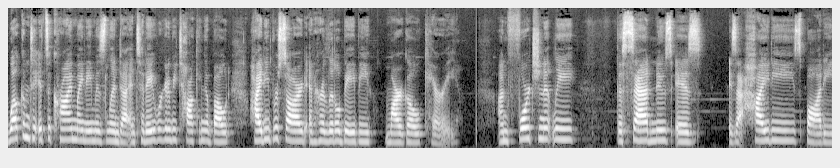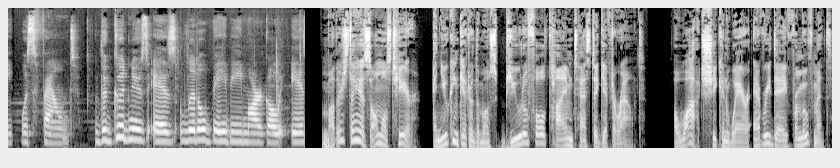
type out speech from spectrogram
Welcome to It's a Crime. My name is Linda, and today we're going to be talking about Heidi Broussard and her little baby, Margot Carey. Unfortunately, the sad news is is that Heidi's body was found. The good news is little baby Margot is Mother's Day is almost here, and you can get her the most beautiful time-tested gift around. A watch she can wear every day for movement.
